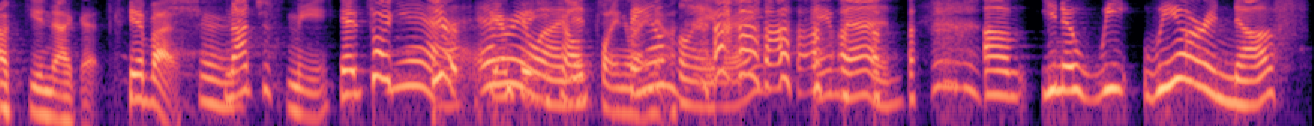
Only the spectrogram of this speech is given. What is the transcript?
a few nuggets. Give us, Sure. not just me. It's like Yeah, here, see, I'm getting everyone. It's counseling right family, right? Amen. Um, you know, we we are enough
